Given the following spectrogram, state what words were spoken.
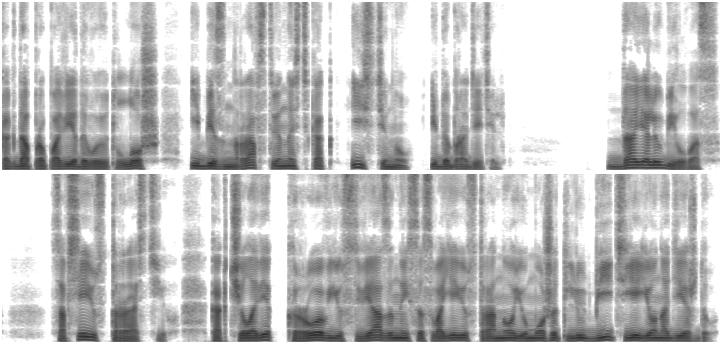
когда проповедуют ложь и безнравственность как истину и добродетель. Да, я любил вас со всею страстью, как человек кровью связанный со своей страною может любить ее надежду,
